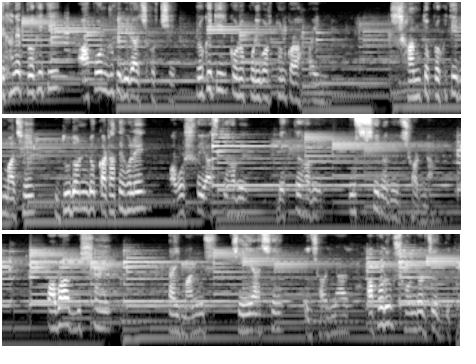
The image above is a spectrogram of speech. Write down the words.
এখানে প্রকৃতি আপন রূপে বিরাজ করছে। প্রকৃতির কোনো পরিবর্তন করা হয়নি। শান্ত প্রকৃতির মাঝে দুদণ্ড কাটাতে হলে অবশ্যই আসতে হবে, দেখতে হবে উশ্রী নদীর ঝর্ণা। অবাক বিস্ময়ে তাই মানুষ চেয়ে আছে এই ঝর্ণার অপরূপ সৌন্দর্যের দিকে।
